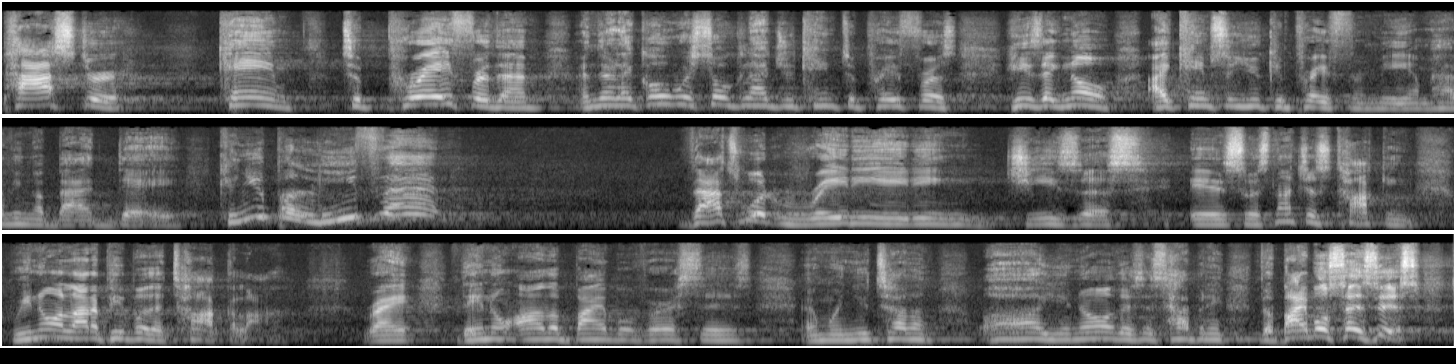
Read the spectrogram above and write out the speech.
pastor came to pray for them and they're like oh we're so glad you came to pray for us. He's like no i came so you can pray for me. I'm having a bad day. Can you believe that that's what radiating Jesus is. So it's not just talking. We know a lot of people that talk a lot, right? They know all the Bible verses. And when you tell them, oh, you know, this is happening, the Bible says this.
